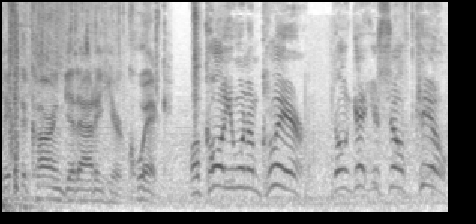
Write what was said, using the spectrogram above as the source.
Take the car and get out of here, quick. I'll call you when I'm clear. Don't get yourself killed.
